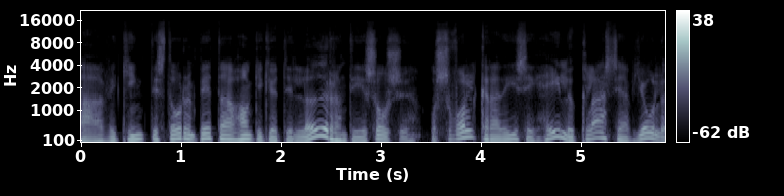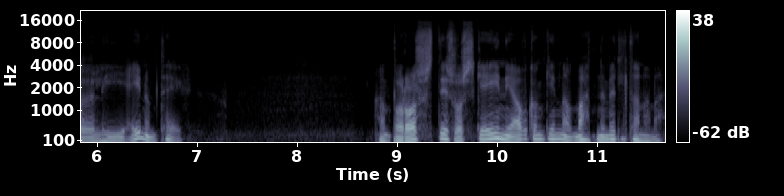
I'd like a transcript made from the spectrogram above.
Afi kynkti stórum bita af hangikjöti löðrandi í sósu og svolgraði í sig heilu glasi af jólaöli í einum teg. Hann brosti svo skein í afgangin af matnu milltannana.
